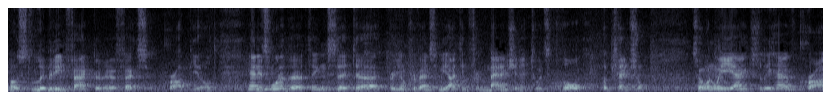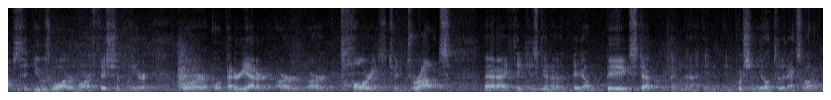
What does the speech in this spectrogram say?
most limiting factor that affects crop yield. And it's one of the things that uh, you know, prevents me, I think, from managing it to its full potential. So when we actually have crops that use water more efficiently, or, or, or better yet, are, are, are tolerant to droughts, that I think is going to be a big step in, uh, in, in pushing yield to the next level.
